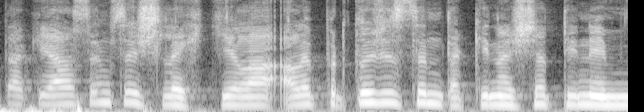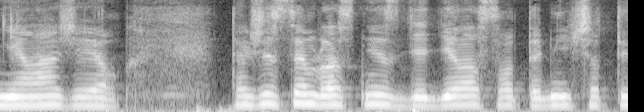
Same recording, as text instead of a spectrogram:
Tak já jsem se šlechtila, ale protože jsem taky na šaty neměla, že jo, takže jsem vlastně zdědila svatební šaty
